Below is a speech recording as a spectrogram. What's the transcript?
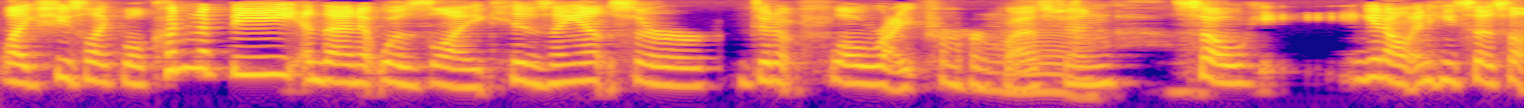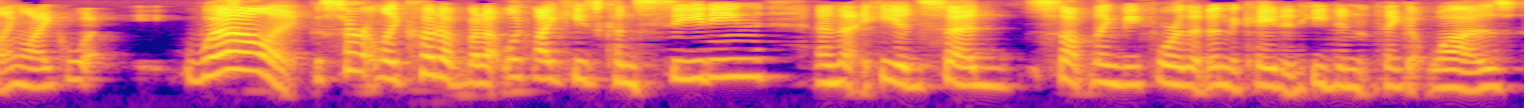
Like, she's like, well, couldn't it be? And then it was like his answer didn't flow right from her hmm. question. So, he, you know, and he says something like, well, it certainly could have, but it looked like he's conceding and that he had said something before that indicated he didn't think it was,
